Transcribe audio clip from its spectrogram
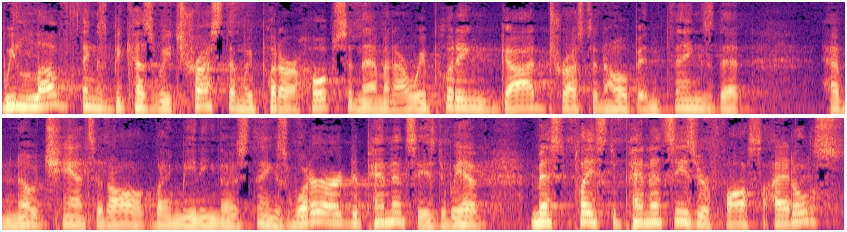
We love things because we trust them, we put our hopes in them. And are we putting God, trust, and hope in things that have no chance at all by meeting those things? What are our dependencies? Do we have misplaced dependencies or false idols?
